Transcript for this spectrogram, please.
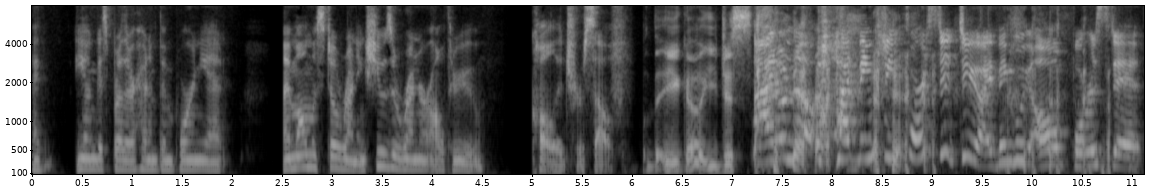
my youngest brother hadn't been born yet. My mom was still running. She was a runner all through college herself. Well, there you go. You just I don't know. I think she forced it too. I think we all forced it.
